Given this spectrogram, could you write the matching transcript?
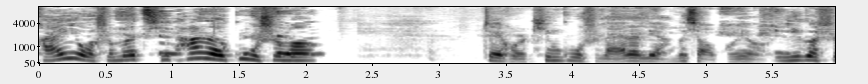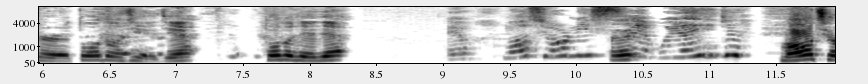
还有什么其他的故事吗？这会儿听故事来了两个小朋友，一个是多多姐姐，多多姐姐。哎呦，毛球，你死也不愿意这。毛球。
